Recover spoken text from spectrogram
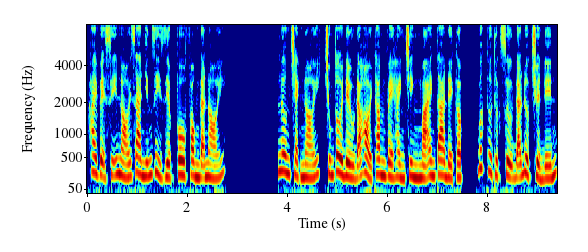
hai vệ sĩ nói ra những gì Diệp Vô Phong đã nói. Lương Trạch nói, chúng tôi đều đã hỏi thăm về hành trình mà anh ta đề cập, bức thư thực sự đã được chuyển đến,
